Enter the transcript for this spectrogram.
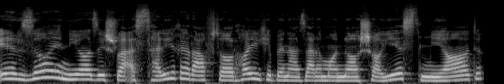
ارزای نیازش رو از طریق رفتارهایی که به نظر ما ناشایست میاد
